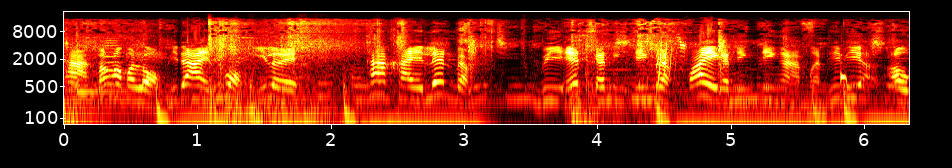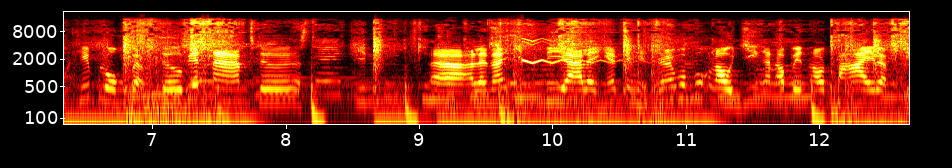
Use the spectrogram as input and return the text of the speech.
ฉากแล้วเอามาหลอกพี่ได้พี่บอกงี้เลย ถ้าใครเล่นแบบ VS กันจริงๆแบบไฟกันจริง ๆอะเหมือนที่พี่เอาคลิปลงแบบเจอเวียดนามเจออินอ่าอะไรนะอินเดียอะไรอย่างเงี้ยจะเห็นใช่ไหมว่าพวกเรายิงกันเอาเป็นเอาตายแบบจ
